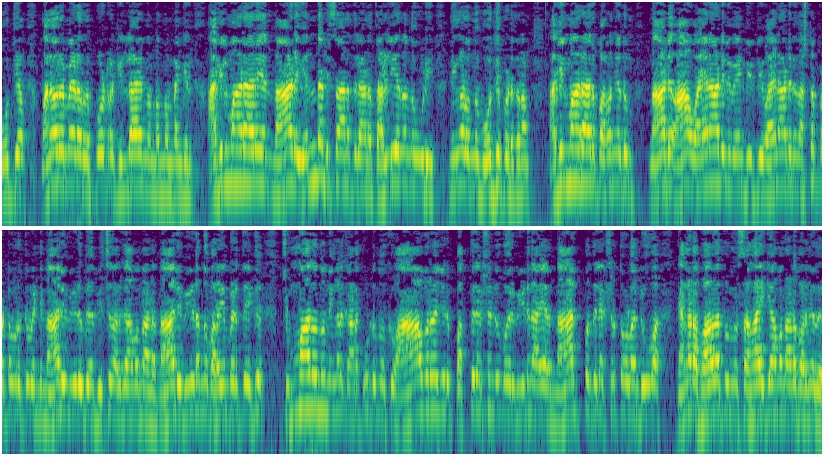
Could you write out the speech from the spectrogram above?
ബോധ്യം മനോരമയുടെ റിപ്പോർട്ടർക്ക് ഇല്ല എന്നുണ്ടെന്നുണ്ടെങ്കിൽ അഖിൽമാരാരെ നാട് എന്തടിസ്ഥാനത്തിലാണ് തള്ളിയതെന്ന് കൂടി നിങ്ങളൊന്ന് ബോധ്യപ്പെടുത്തണം. അഖിൽമാരാർ പറഞ്ഞതും നാട് ആ വയനാടിന് വേണ്ടിയിട്ട് വയനാടിന് നഷ്ടപ്പെട്ടവർക്ക് വേണ്ടി നാല് വീട് വെച്ച് നൽകാമെന്നാണ്. നാല് വീടെന്ന് പറയുമ്പോഴത്തേക്ക് ചുമ്മാതൊന്നും നിങ്ങൾ കണക്കൂട്ട് നോക്കൂ. ആവറേജ് ഒരു പത്ത് ലക്ഷം രൂപ ഒരു വീടിനായാൽ നാൽപ്പത് ലക്ഷത്തോളം രൂപ ഞങ്ങളുടെ ഭാഗത്തുനിന്ന് സഹായിക്കാമെന്നാണ് പറഞ്ഞത്.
